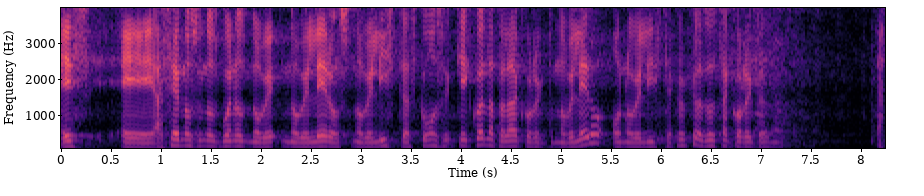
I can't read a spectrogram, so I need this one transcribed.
es eh, hacernos unos buenos noveleros, novelistas. ¿Cómo qué, ¿Cuál es la palabra correcta? ¿Novelero o novelista? Creo que las dos están correctas.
